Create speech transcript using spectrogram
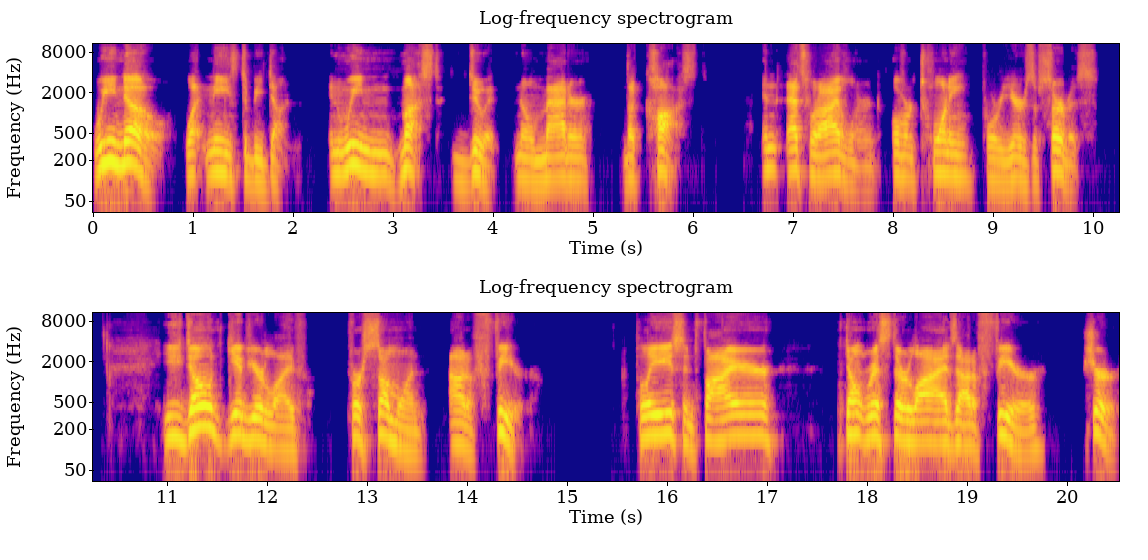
We know what needs to be done, and we must do it no matter the cost. And that's what I've learned over 24 years of service. You don't give your life for someone out of fear. Police and fire don't risk their lives out of fear. Sure,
